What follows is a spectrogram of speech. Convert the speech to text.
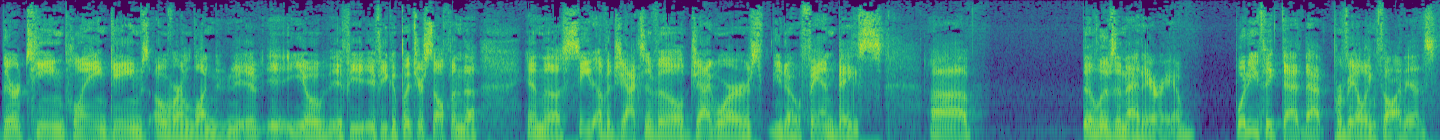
their team playing games over in London? If, you know, if you if you could put yourself in the in the seat of a Jacksonville Jaguars, you know, fan base uh, that lives in that area, what do you think that that prevailing thought is?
